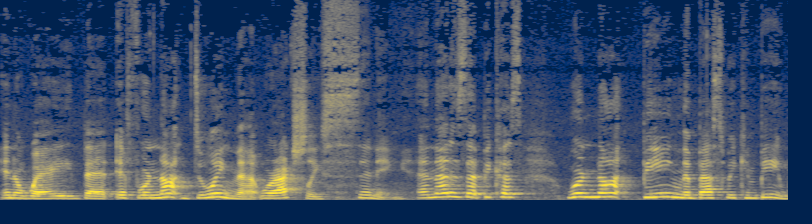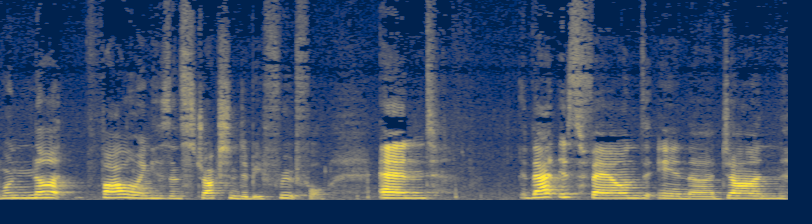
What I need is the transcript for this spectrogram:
in a way that if we're not doing that, we're actually sinning. And that is that because we're not being the best we can be, we're not following his instruction to be fruitful. And that is found in uh, John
